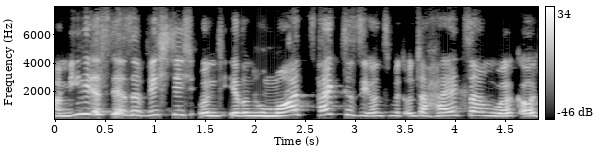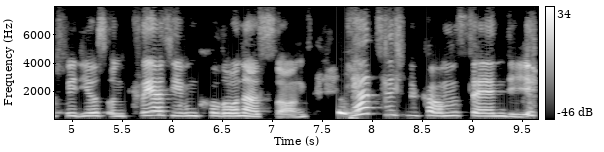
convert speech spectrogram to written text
Familie ist ihr sehr wichtig und ihren Humor zeigte sie uns mit unterhaltsamen Workout-Videos und kreativen Corona-Songs. Herzlich willkommen, Sandy.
